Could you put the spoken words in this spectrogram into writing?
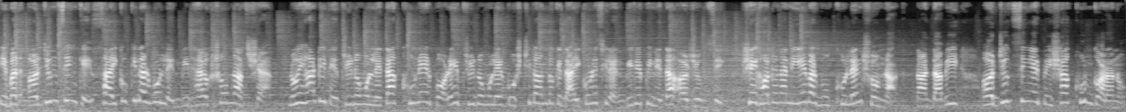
এবার অর্জুন সিংকে সাইকো কিলার বললেন বিধায়ক সোমনাথ শ্যাম নৈহাটিতে তৃণমূল নেতা খুনের পরে তৃণমূলের গোষ্ঠীদ্বন্দ্বকে দায়ী করেছিলেন বিজেপি নেতা অর্জুন সিং। সেই ঘটনা নিয়ে এবার মুখ খুললেন সোমনাথ। তার দাবি, অর্জুন সিং এর পেশা খুন করানো।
